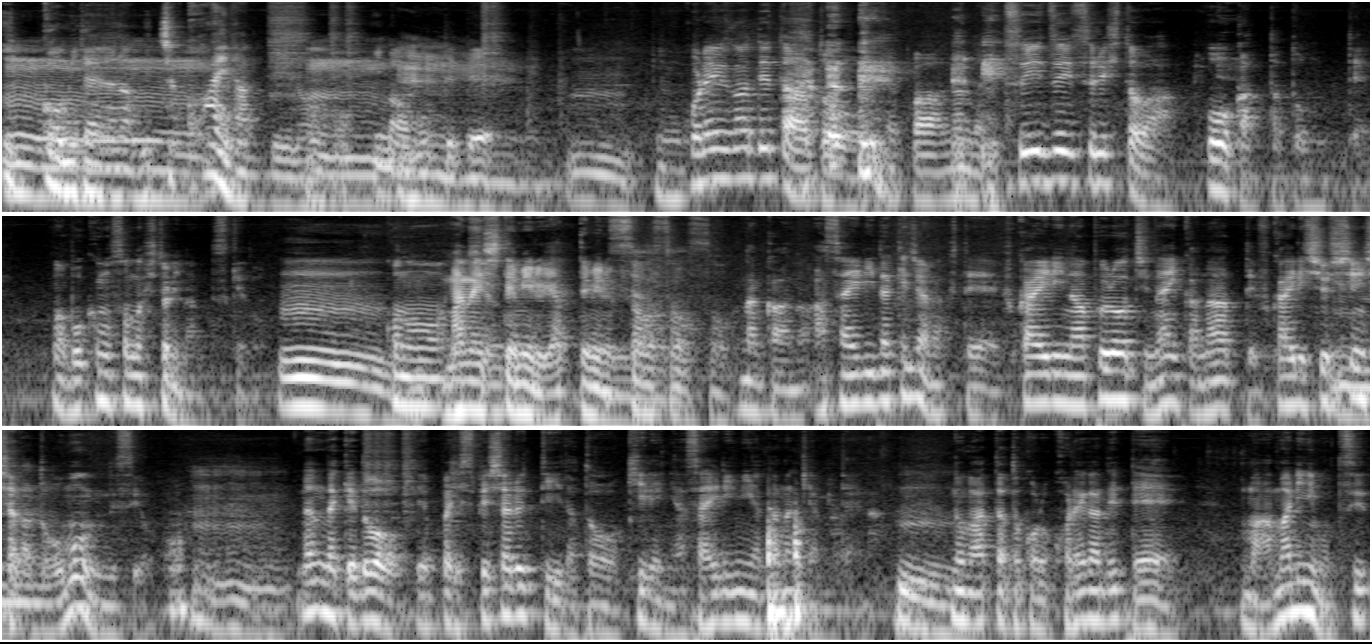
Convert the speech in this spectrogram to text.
1個みたいなのはめっちゃ怖いなっていうのはうん。今思ってて。うん。でもこれが出た後やっぱなんだろう追随する人は多かったと思って、まあ、僕もその一人なんですけど。うん。この真似してみるやってみるみたいな。そうそうそう。なんかあの浅入りだけじゃなくて深入りのアプローチないかなって深入り出身者だと思うんですよ、うん。うんなんだけどやっぱりスペシャルティーだと綺麗に浅入りに焼かなきゃみたいな。うんのがあったところこれが出て、まあ、あまりにもつ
